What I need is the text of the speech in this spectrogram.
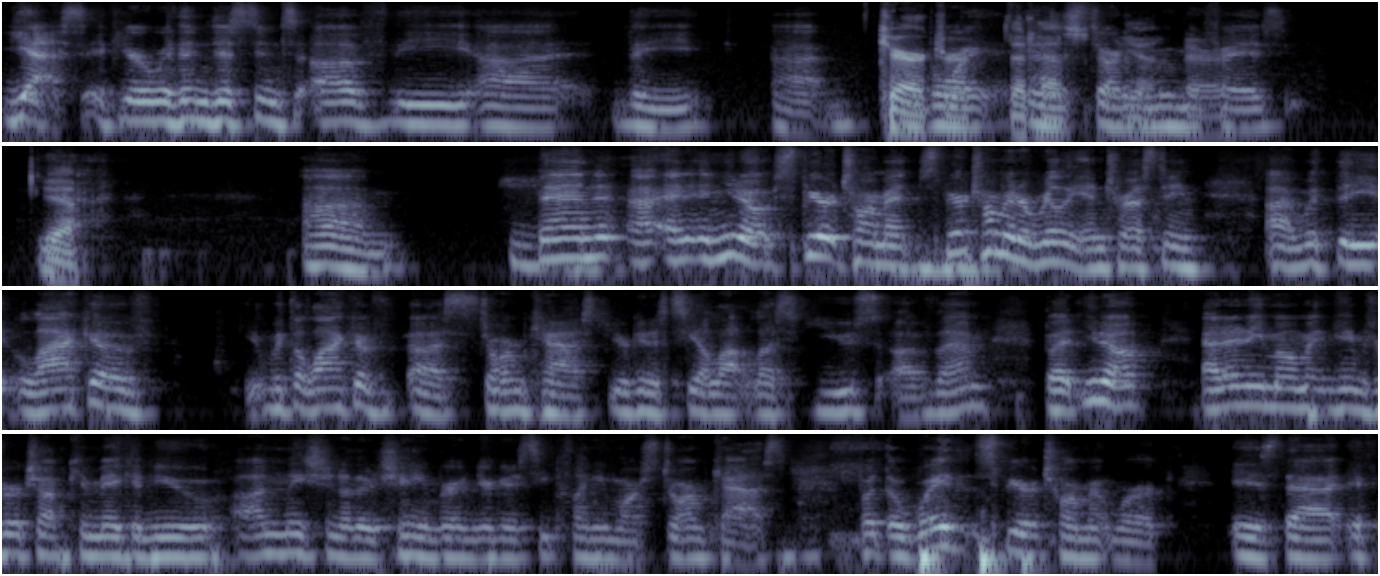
Yes, if you're within distance of the uh, the uh, Character boy that has started yeah. the movement Bear. phase. Yeah. Um, then uh, and, and you know, spirit torment. Spirit torment are really interesting. Uh, with the lack of with the lack of uh, stormcast, you're going to see a lot less use of them. But you know, at any moment, Games Workshop can make a new unleash another chamber, and you're going to see plenty more stormcast. But the way that spirit torment work is that if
